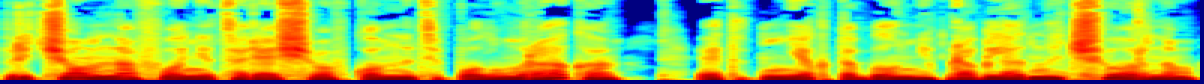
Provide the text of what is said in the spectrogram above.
Причем на фоне царящего в комнате полумрака этот некто был непроглядно черным,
